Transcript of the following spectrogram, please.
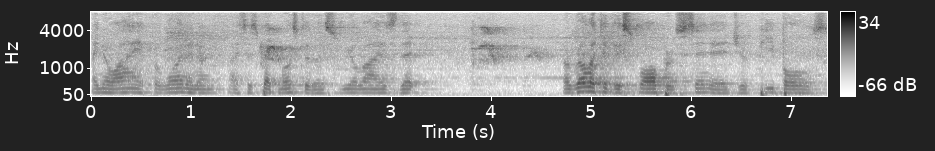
I know I, for one, and I'm, i suspect most of us, realize that a relatively small percentage of people's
